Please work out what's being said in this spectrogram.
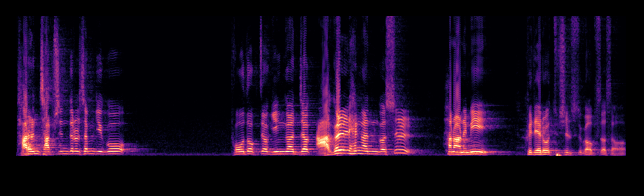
다른 잡신들을 섬기고 도덕적 인간적 악을 행한 것을 하나님이 그대로 두실 수가 없어서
